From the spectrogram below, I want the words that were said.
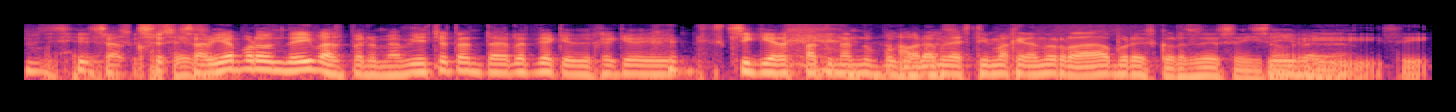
sabía por dónde ibas, pero me había hecho tanta gracia que dejé que siguieras patinando un poco Ahora me la estoy imaginando rodada por Scorsese. Y sí,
